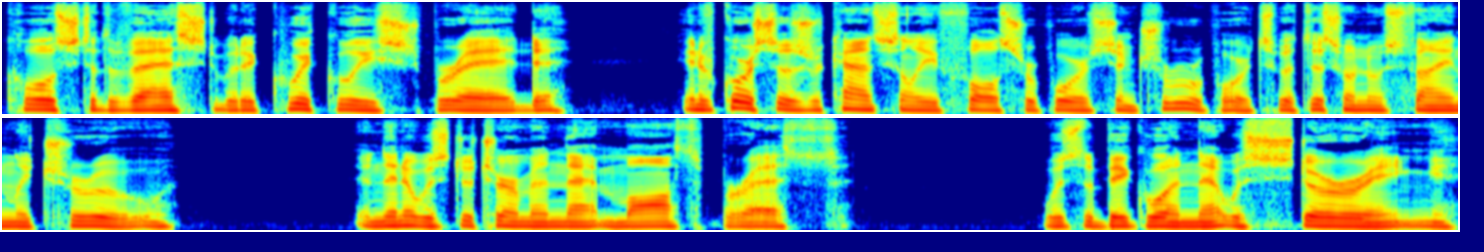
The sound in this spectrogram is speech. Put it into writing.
close to the vest but it quickly spread and of course those were constantly false reports and true reports but this one was finally true and then it was determined that moth breath was the big one that was stirring,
